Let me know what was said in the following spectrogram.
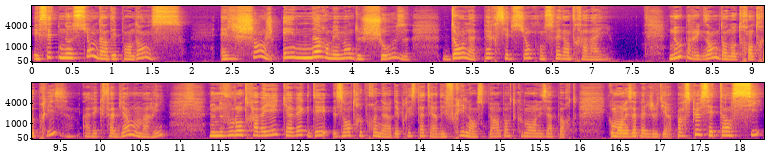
Et cette notion d'indépendance, elle change énormément de choses dans la perception qu'on se fait d'un travail. Nous, par exemple, dans notre entreprise, avec Fabien, mon mari, nous ne voulons travailler qu'avec des entrepreneurs, des prestataires, des freelances, peu importe comment on les apporte, comment on les appelle, je veux dire, parce que c'est ainsi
